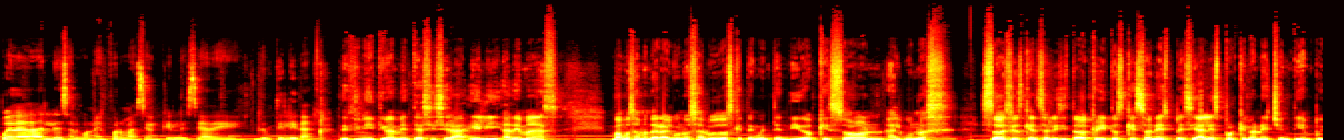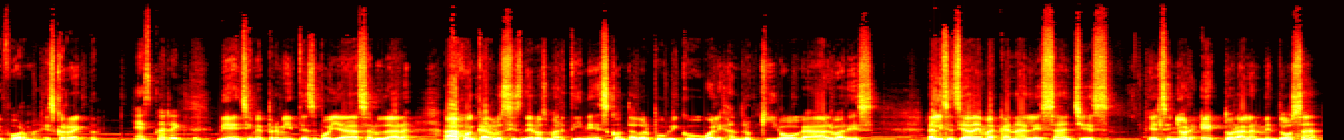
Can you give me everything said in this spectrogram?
pueda darles alguna información que les sea de, de utilidad. Definitivamente así será, Eli. Además, vamos a mandar algunos saludos que tengo entendido que son algunos socios que han solicitado créditos que son especiales porque lo han hecho en tiempo y forma. ¿Es correcto? Es correcto. Bien, si me permites, voy a saludar a Juan Carlos Cisneros Martínez, contador público Hugo Alejandro Quiroga Álvarez, la licenciada Emma Canales Sánchez, el señor Héctor Alan Mendoza,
